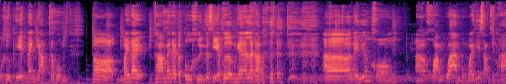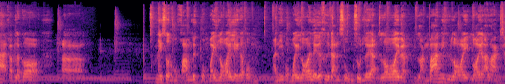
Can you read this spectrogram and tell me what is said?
ก็คือเพจแม่งยับครับผม ก็ไม่ได้ถ้าไม่ได้ประตูคืนก็เสียเพิ่มแค่นั้นแหละครับ ในเรื่องของอความกว้างผมไว้ที่ 35 ครับ แล้วก็ในส่วนของความลึกผมไว้ร้อยเลยครับผม อันนี้ผมไวร้อยเลยก็คือดันสูงสุดเลยอะลอยแบบหลังบ้านนี่คือลอยลอยอล่างฉ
